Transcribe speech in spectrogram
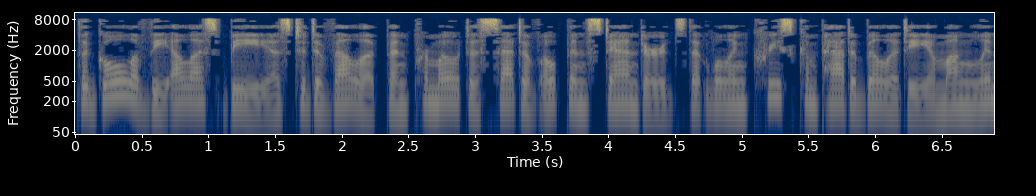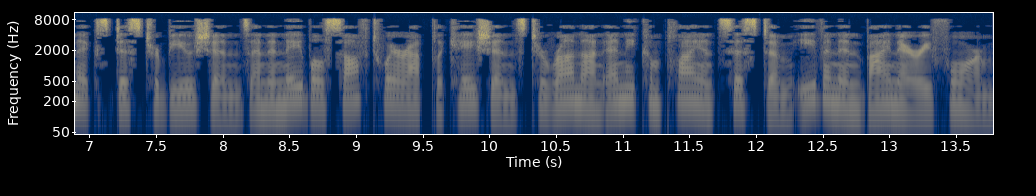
the goal of the LSB is to develop and promote a set of open standards that will increase compatibility among Linux distributions and enable software applications to run on any compliant system even in binary form.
